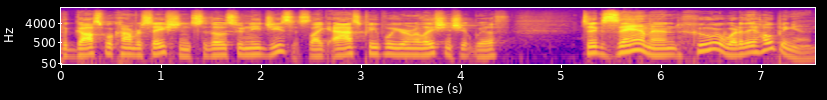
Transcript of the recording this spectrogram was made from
the gospel conversations to those who need Jesus. Like ask people you're in relationship with to examine who or what are they hoping in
